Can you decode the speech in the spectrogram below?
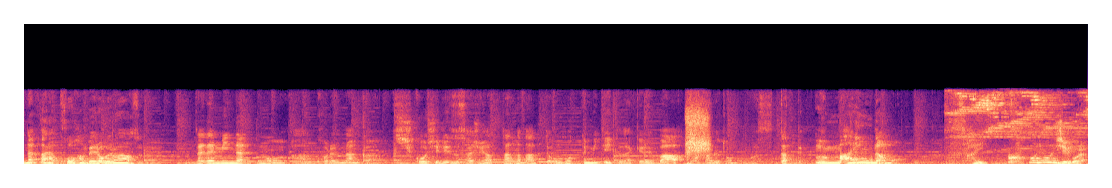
だから後半ベロベロなんですよね大体みんなもうあこれなんか思考シリーズ最初にやったんだなって思って見ていただければわかると思いますだってうまいんだもん最高に美味しいこれち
